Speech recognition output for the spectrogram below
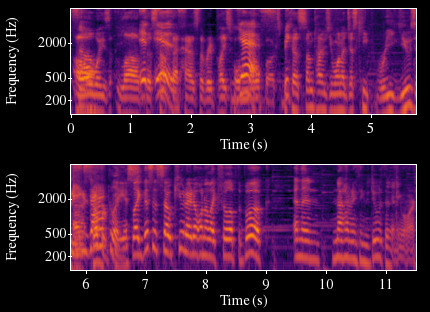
So, Always love the stuff is. that has the replaceable Yes, notebooks be- because sometimes you want to just keep reusing that cover Exactly. It's like this is so cute. I don't want to like fill up the book and then not have anything to do with it anymore.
